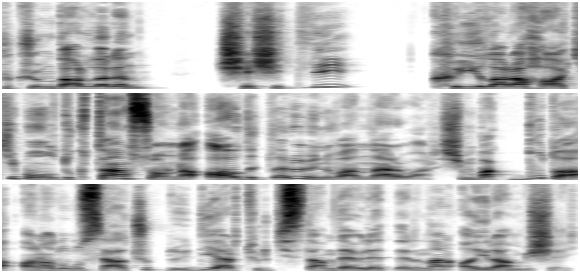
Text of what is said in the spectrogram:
hükümdarların çeşitli kıyılara hakim olduktan sonra aldıkları ünvanlar var. Şimdi bak bu da Anadolu Selçuklu'yu diğer Türk İslam devletlerinden ayıran bir şey.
